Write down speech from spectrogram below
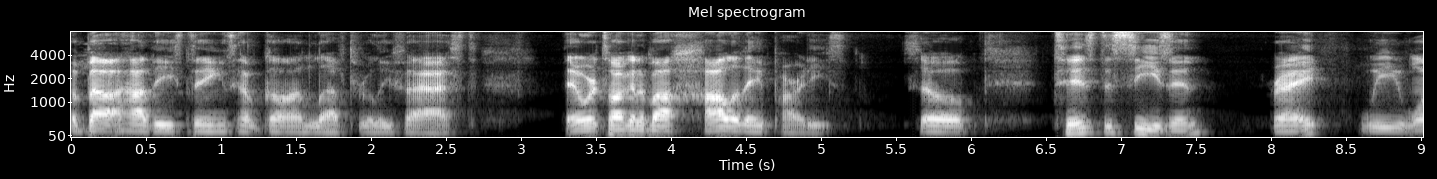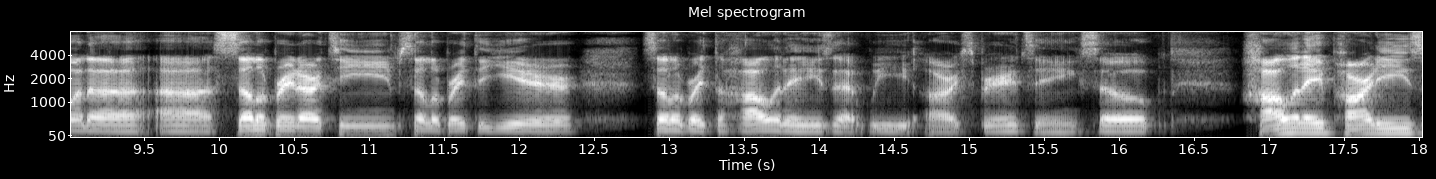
about how these things have gone left really fast. And we're talking about holiday parties. So, tis the season, right? We want to uh, celebrate our team, celebrate the year, celebrate the holidays that we are experiencing. So, holiday parties,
